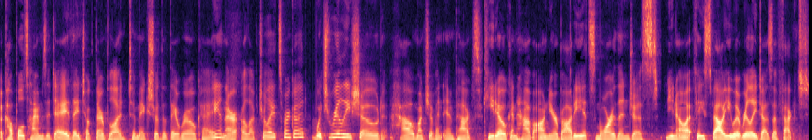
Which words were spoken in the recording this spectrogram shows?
a couple times a day. They took their blood to make sure that they were okay and their electrolytes were good, which really showed how much of an impact keto can have on your body. It's more than just, you know, at face value, it really does affect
